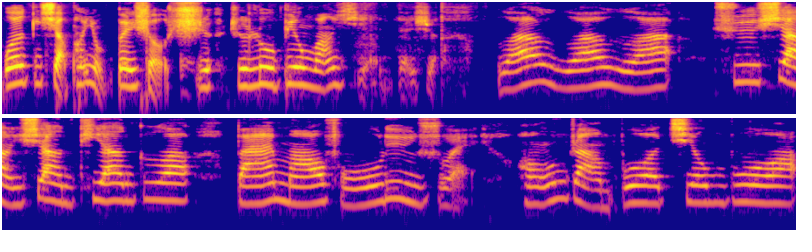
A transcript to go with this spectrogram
我给小朋友背首诗是骆宾王写的是鹅鹅鹅曲项向天歌白毛浮绿水红掌拨清波。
